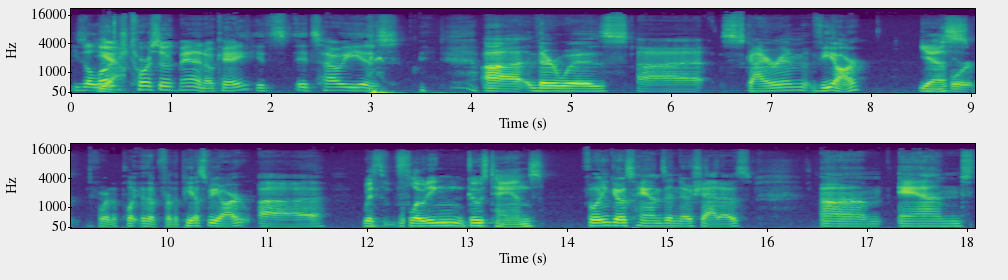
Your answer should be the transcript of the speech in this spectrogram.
He's a large Yeah. torsoed man. Okay, it's it's how he is. uh, there was uh, Skyrim VR. Yes. for for the uh, for the PSVR. Uh, with floating ghost hands. Floating ghost hands and no shadows. Um, and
